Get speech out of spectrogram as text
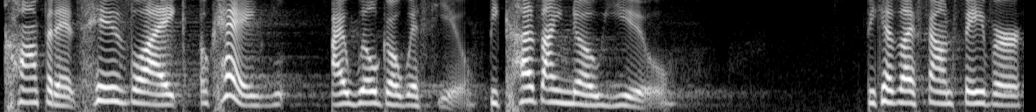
confidence, his like, okay, I will go with you because I know you. Because I found favor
